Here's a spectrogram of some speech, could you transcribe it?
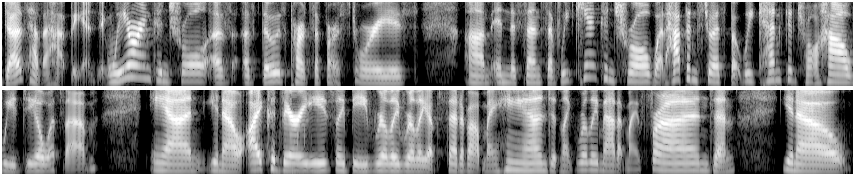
does have a happy ending. We are in control of of those parts of our stories, um, in the sense of we can't control what happens to us, but we can control how we deal with them. And you know, I could very easily be really, really upset about my hand and like really mad at my friend, and you know,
